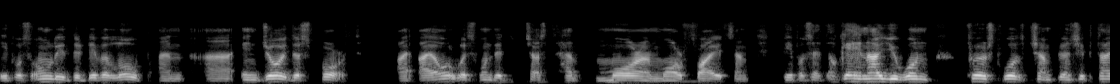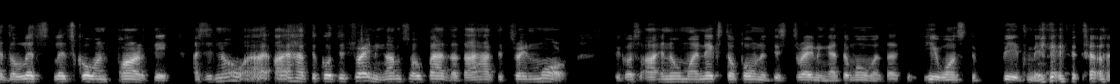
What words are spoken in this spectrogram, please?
It was only to develop and uh, enjoy the sport I, I always wanted to just have more and more fights. And people said, okay, now you won first world championship title. Let's let's go and party. I said, no, I, I have to go to training. I'm so bad that I have to train more because I know my next opponent is training at the moment that he wants to beat me. so,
